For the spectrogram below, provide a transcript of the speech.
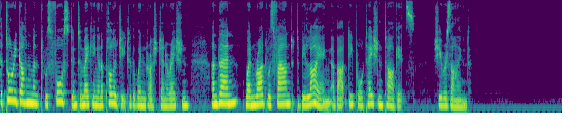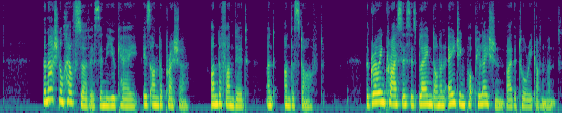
The Tory government was forced into making an apology to the Windrush generation, and then, when Rudd was found to be lying about deportation targets, she resigned. The National Health Service in the UK is under pressure, underfunded, and understaffed. The growing crisis is blamed on an ageing population by the Tory government.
